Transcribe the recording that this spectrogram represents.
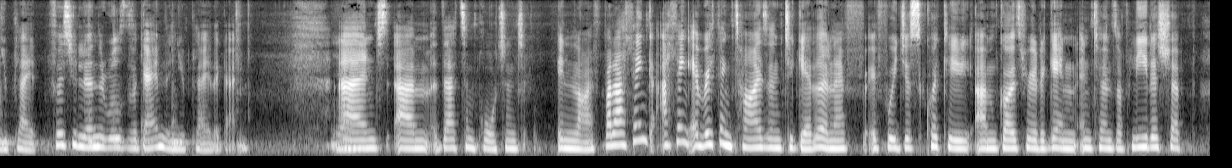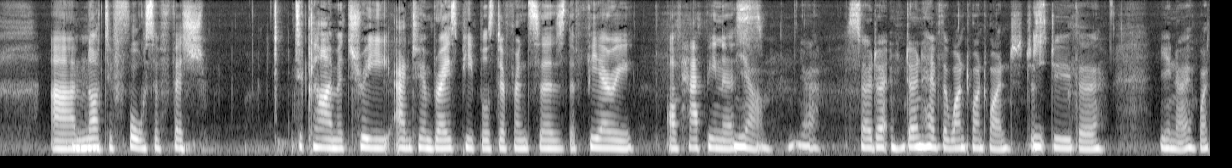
you play it. First you learn the rules of the game, then you play the game. And um, that's important in life. But I think I think everything ties in together. And if if we just quickly um, go through it again in terms of leadership, um, not to force a fish to climb a tree and to embrace people's differences, the theory of happiness. Yeah. Yeah. So don't don't have the want want want. Just do the, you know what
